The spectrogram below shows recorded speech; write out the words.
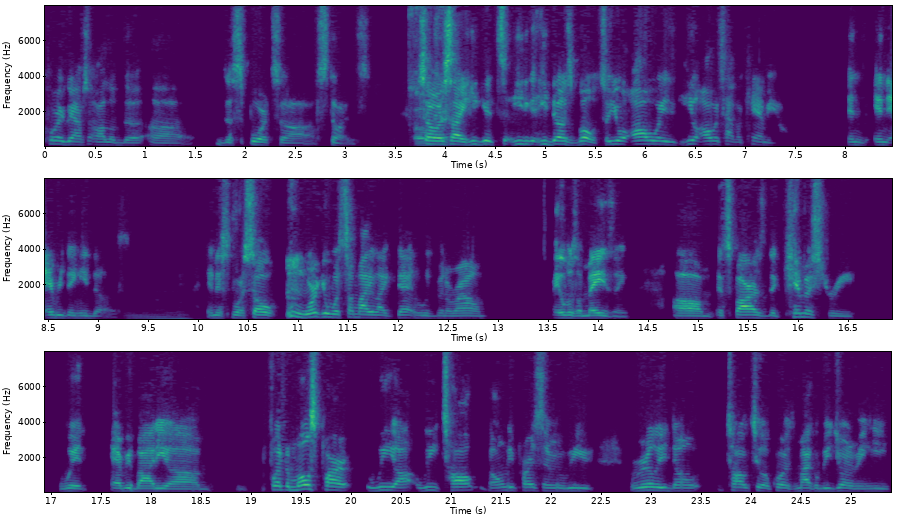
choreographs all of the uh the sports uh stunts. Okay. So it's like he gets he he does both. So you'll always he'll always have a cameo in in everything he does in the sport. So working with somebody like that who's been around, it was amazing. Um, as far as the chemistry with everybody, um, for the most part, we uh, we talk. The only person we really don't talk to, of course, Michael B. Jordan. I mean, he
